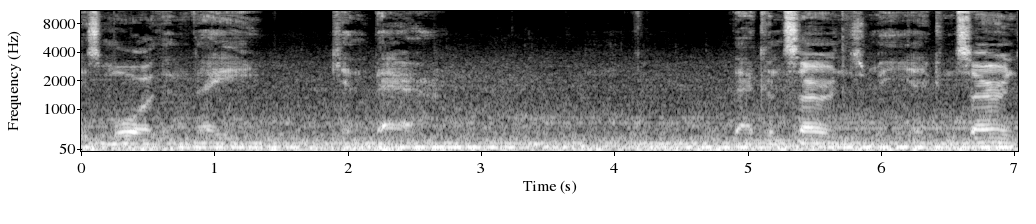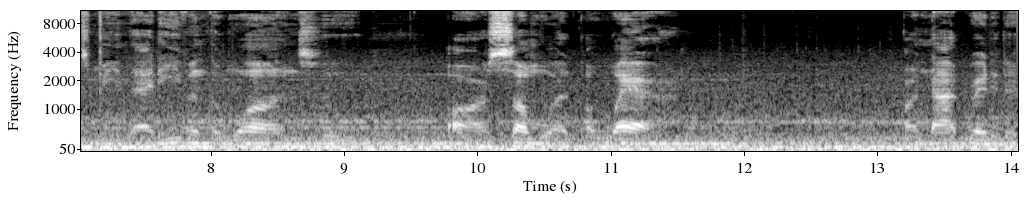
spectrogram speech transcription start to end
is more than they can bear. That concerns me. It concerns me that even the ones who are somewhat aware are not ready to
